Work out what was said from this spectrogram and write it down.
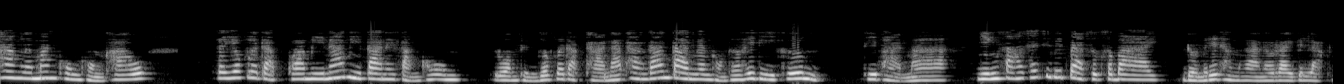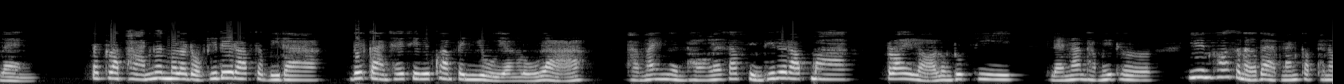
คั่งและมั่นคงของเขา จะยกระดับความมีหน้ามีตาในสังคม รวมถึงยกระดับฐานะทางด้านการเงินของเธอให้ดีขึ้น ที่ผ่านมา หญิงสาวใช้ชีวิตแบบสุขสบาย โดยไม่ได้ทำงานอะไรเป็นหลักแหล่ง แต่กลับผ่านเงินมรดกที่ได้รับจากบิดา ด้วยการใช้ชีวิตความเป็นอยู่อย่างหรูหราทำให้เงินทองและทรัพย์สินที่ได้รับมาร่อยหลอลงทุกที และนั่นทำให้เธอ ยื่นข้อเสนอแบบนั้นกับธน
